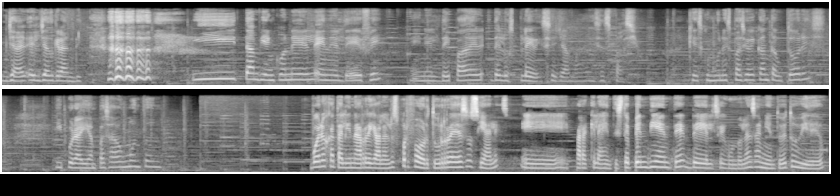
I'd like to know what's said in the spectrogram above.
Ya, él ya es grande. y también con él en el DF, en el DEPA de, de los plebes se llama ese espacio, que es como un espacio de cantautores y por ahí han pasado un montón bueno, Catalina, regálanos por favor tus redes sociales eh, para que la gente esté pendiente del segundo lanzamiento de tu video,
